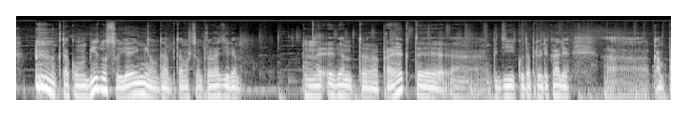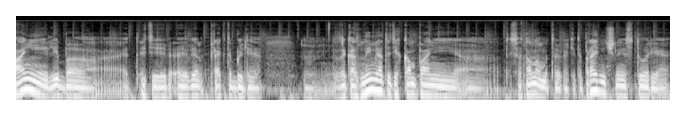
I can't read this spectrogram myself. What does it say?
к такому бизнесу я имел, да, потому что мы проводили ивент-проекты, где, куда привлекали компании, либо эти ивент-проекты были заказными от этих компаний. А, то есть в основном это какие-то праздничные истории.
